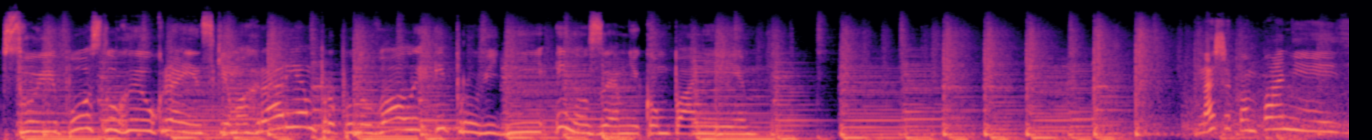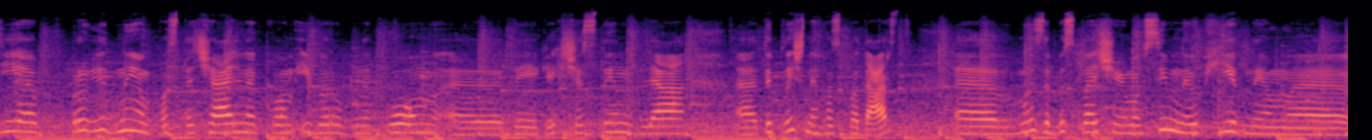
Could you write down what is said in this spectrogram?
Свої послуги українським аграріям пропонували і провідні іноземні компанії. Наша компанія є провідним постачальником і виробником е, деяких частин для е, тепличних господарств. Е, Ми забезпечуємо всім необхідним е,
